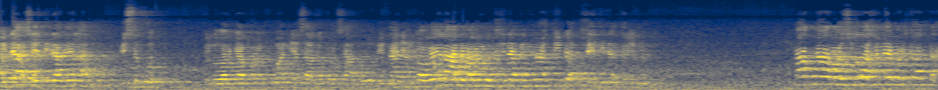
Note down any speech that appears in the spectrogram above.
Tidak, saya tidak rela. Disebut keluarga perempuan yang satu persatu. Ditanya, engkau rela ada orang berzina dengan tidak, saya tidak terima. Maka Rasulullah SAW berkata,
